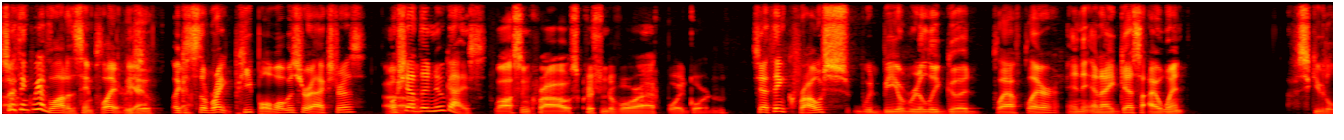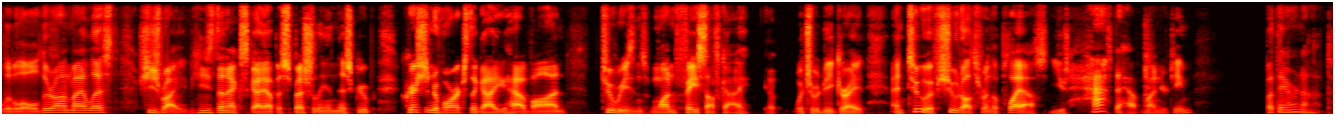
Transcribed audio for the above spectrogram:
So I think we have a lot of the same players. We do. Like Yeah. it's the right people. What was her extras? Oh, she had Uh, the new guys. Lawson Crouse, Christian Dvorak, Boyd Gordon. See, I think Crouse would be a really good playoff player, and and I guess I went skewed a little older on my list. She's right; he's the next guy up, especially in this group. Christian Dvorak's the guy you have on. Two reasons: one, face-off guy, Yep. which would be great, and two, if shootouts were in the playoffs, you'd have to have him on your team, but they are not.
